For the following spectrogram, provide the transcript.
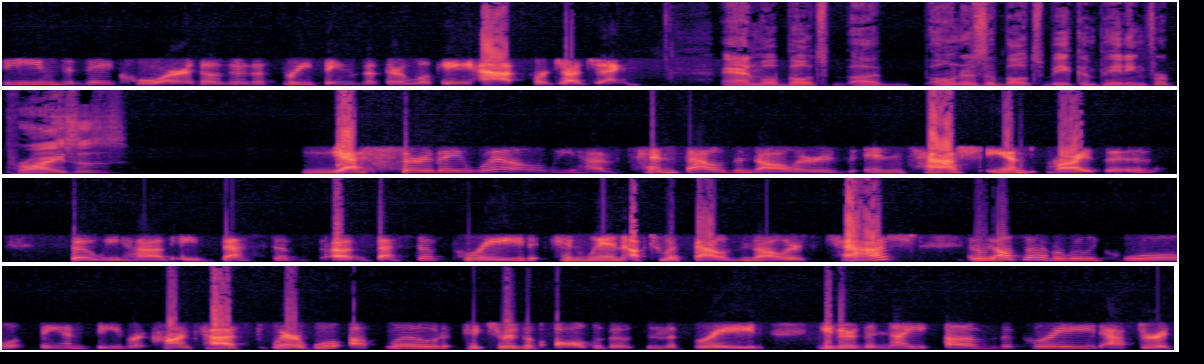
themed decor. Those are the three things that they're looking at for judging. And will boats uh, owners of boats be competing for prizes? Yes, sir, they will. We have $10,000 in cash and prizes. So we have a best of uh, best of parade can win up to thousand dollars cash. And we also have a really cool fan favorite contest where we'll upload pictures of all the boats in the parade, either the night of the parade after it's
